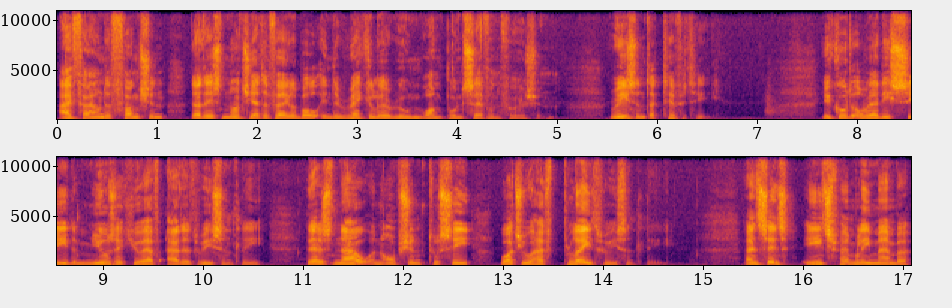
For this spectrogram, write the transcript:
I found a function that is not yet available in the regular Roon 1.7 version. Recent activity. You could already see the music you have added recently. There is now an option to see what you have played recently. And since each family member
